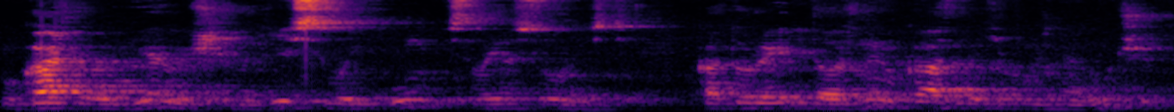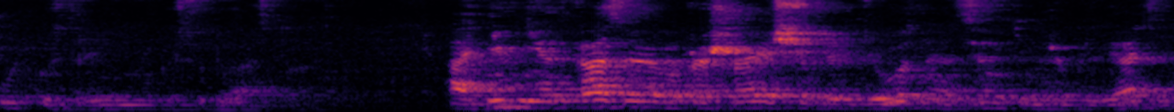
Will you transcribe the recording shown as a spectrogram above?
У каждого верующего есть свой ум и своя совесть, которые и должны указывать ему на лучший путь к устроению государства. Отнюдь не отказывая вопрошающим религиозной оценки мероприятий,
